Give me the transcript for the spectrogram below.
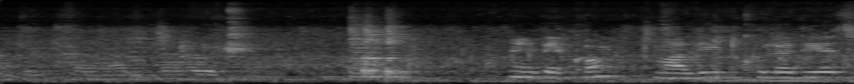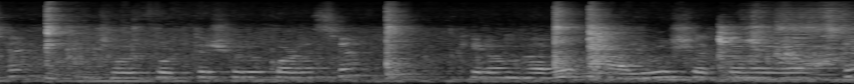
আগে ঠান্ডা হয়েছে। এই দেখো মা লিড খুলে দিয়েছে, ঝোল পড়তে শুরু করেছে। কীরমভাবে আলু সেদ্ধ হয়ে যাচ্ছে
